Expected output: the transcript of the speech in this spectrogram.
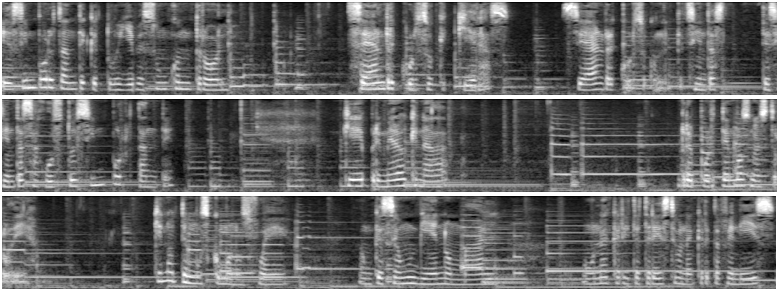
es importante que tú lleves un control, sea el recurso que quieras, sea el recurso con el que sientas, te sientas a gusto, es importante que primero que nada reportemos nuestro día. Que notemos cómo nos fue, aunque sea un bien o mal, una carita triste, una carita feliz,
